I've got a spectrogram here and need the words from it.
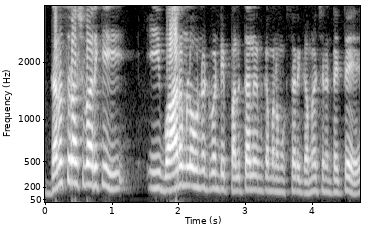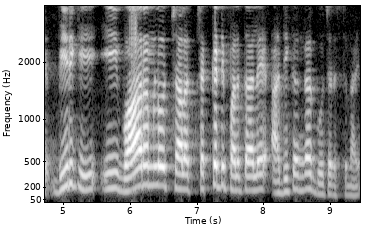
ధనుసు రాశి వారికి ఈ వారంలో ఉన్నటువంటి ఫలితాలు కనుక మనం ఒకసారి గమనించినట్టయితే వీరికి ఈ వారంలో చాలా చక్కటి ఫలితాలే అధికంగా గోచరిస్తున్నాయి.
